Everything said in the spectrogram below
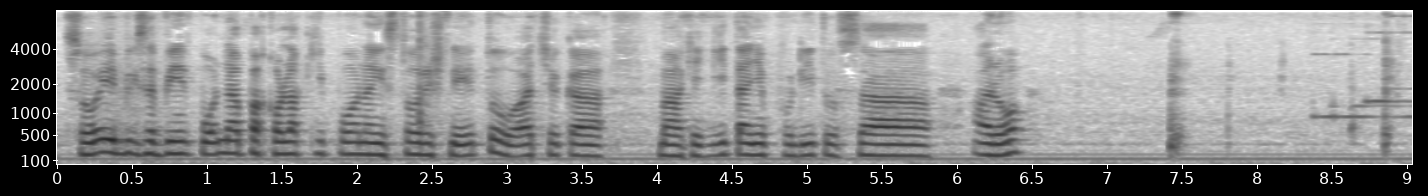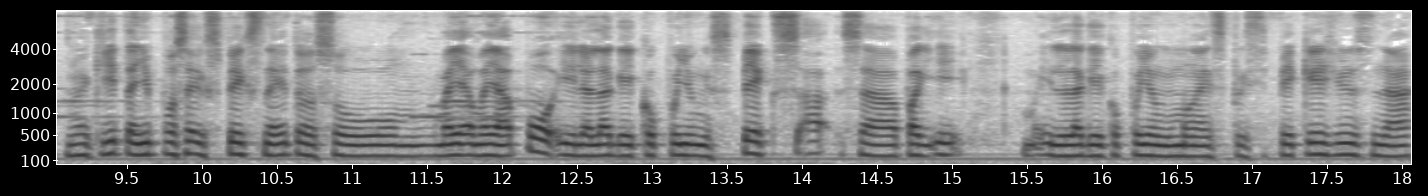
So, ibig sabihin po, napakalaki po ng storage na ito. At saka, makikita niyo po dito sa, ano, Nakita niyo po sa specs na ito. So, maya-maya po, ilalagay ko po yung specs sa, sa pag ilalagay ko po yung mga specifications na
